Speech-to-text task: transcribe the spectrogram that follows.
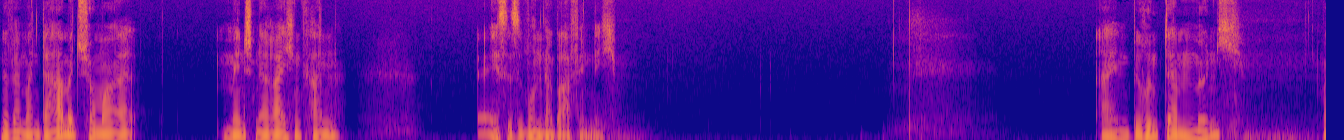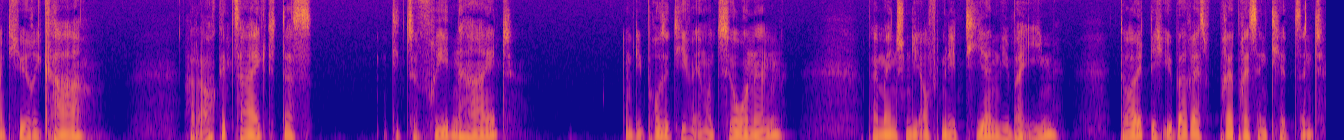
Nur wenn man damit schon mal Menschen erreichen kann, ist es wunderbar, finde ich. Ein berühmter Mönch Mathieu Ricard hat auch gezeigt, dass die Zufriedenheit und die positiven Emotionen bei Menschen, die oft meditieren, wie bei ihm, deutlich überrepräsentiert sind,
